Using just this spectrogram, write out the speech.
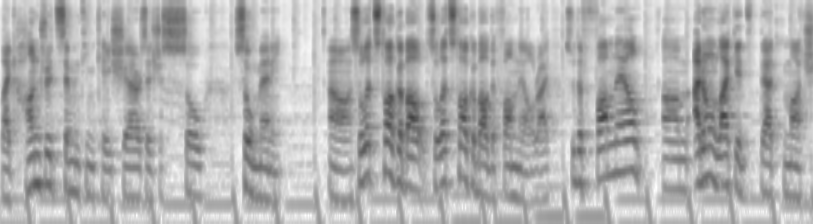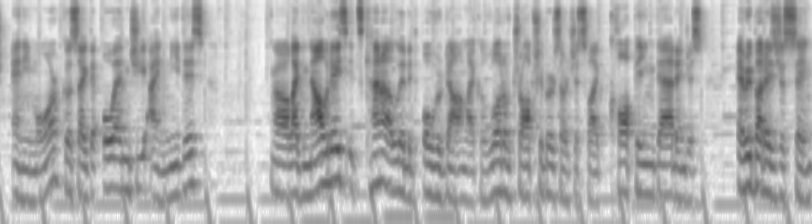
Like 117k shares. It's just so so many. Uh, so let's talk about so let's talk about the thumbnail, right? So the thumbnail, um, I don't like it that much anymore because like the OMG, I need this uh, like nowadays it's kind of a little bit overdone. Like a lot of dropshippers are just like copying that and just everybody's just saying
